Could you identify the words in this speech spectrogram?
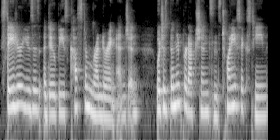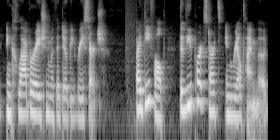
Stager uses Adobe's custom rendering engine, which has been in production since 2016 in collaboration with Adobe Research. By default, the viewport starts in real-time mode.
